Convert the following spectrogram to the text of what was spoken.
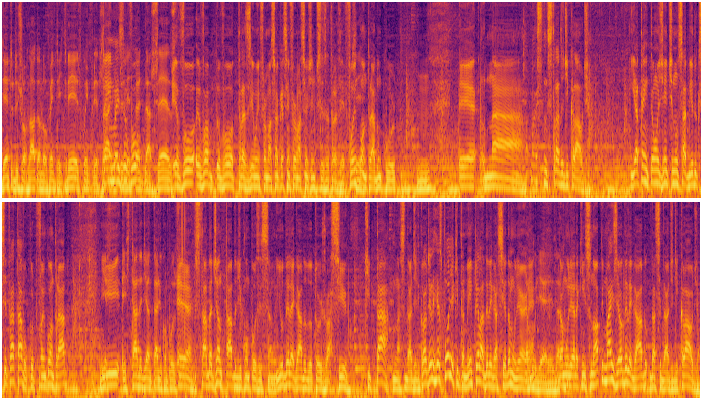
dentro do Jornal da 93, com empresário, Tem, mas representante eu vou, da SES. Eu vou, eu, vou, eu vou trazer uma informação, que essa informação a gente precisa trazer. Foi Sim. encontrado um corpo hum. é, na, na estrada de Cláudia. E até então a gente não sabia do que se tratava. O corpo foi encontrado e. Estado adiantado de composição. É, estado adiantado de composição. E o delegado doutor Joacir, que está na cidade de Cláudia, ele responde aqui também pela delegacia da mulher, da né? mulher, exatamente. Da mulher aqui em Sinop, mas é o delegado da cidade de Cláudia.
